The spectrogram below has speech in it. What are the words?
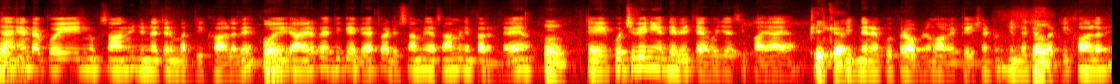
ਹਾਂ ਇਹਦਾ ਕੋਈ ਨੁਕਸਾਨ ਨਹੀਂ ਜਿੰਨਾ ਚਿਰ ਮਰਜ਼ੀ ਖਾ ਲਵੇ। ਕੋਈ ਆਯੁਰਵੈਦਿਕ ਹੈਗਾ ਤੁਹਾਡੇ ਸਾਹਮਣੇ ਸਾਹਮਣੇ ਭਰਨ ਡਏ ਆ। ਤੇ ਕੁਝ ਵੀ ਨਹੀਂ ਇਹਦੇ ਵਿੱਚ ਇਹੋ ਜਿਹਾ ਅਸੀਂ ਪਾਇਆ ਆ। ਠੀਕ ਹੈ। ਜਿੰਨੇ ਨਾਲ ਕੋਈ ਪ੍ਰੋਬਲਮ ਆਵੇ ਪੇਸ਼ੈਂਟ ਨੂੰ ਜਿੰਨਾ ਚਿਰ। ਮਰਜ਼ੀ ਖਾ ਲਵੇ।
